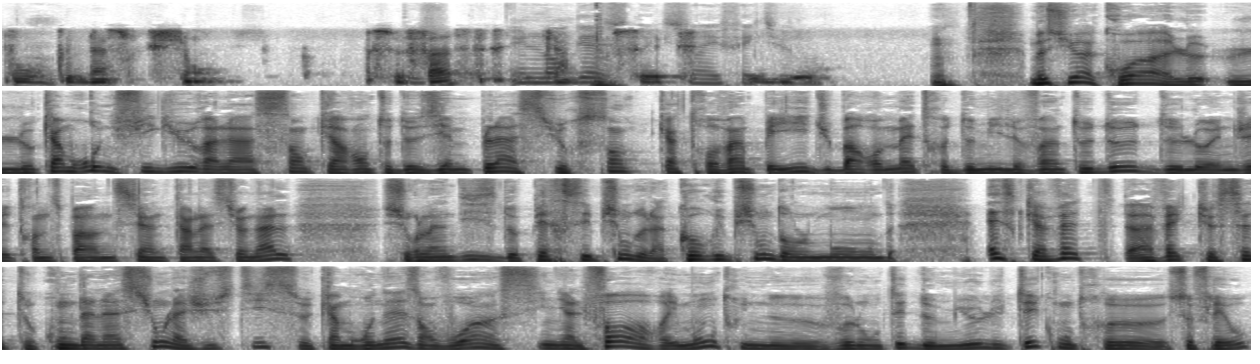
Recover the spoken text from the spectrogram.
pour que l'instruction se fasse. Une longue instruction, effectivement. Hum. Monsieur à le, le Cameroun figure à la 142e place sur 180 pays du baromètre 2022 de l'ONG Transparency International sur l'indice de perception de la corruption dans le monde? Est-ce qu'avec avec cette condamnation, la justice camerounaise envoie un signal fort et montre une volonté de mieux lutter contre ce fléau?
